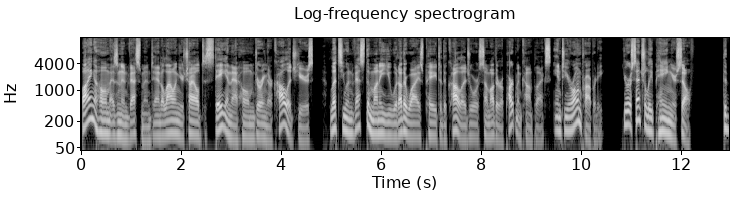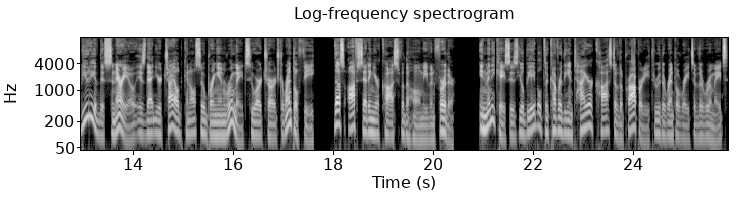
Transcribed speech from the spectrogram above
Buying a home as an investment and allowing your child to stay in that home during their college years lets you invest the money you would otherwise pay to the college or some other apartment complex into your own property. You're essentially paying yourself. The beauty of this scenario is that your child can also bring in roommates who are charged a rental fee, thus offsetting your costs for the home even further. In many cases, you'll be able to cover the entire cost of the property through the rental rates of the roommates,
